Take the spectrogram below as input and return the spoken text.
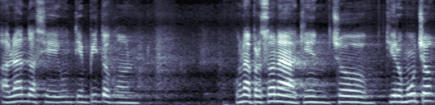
Hablando hace un tiempito con una persona a quien yo quiero mucho,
